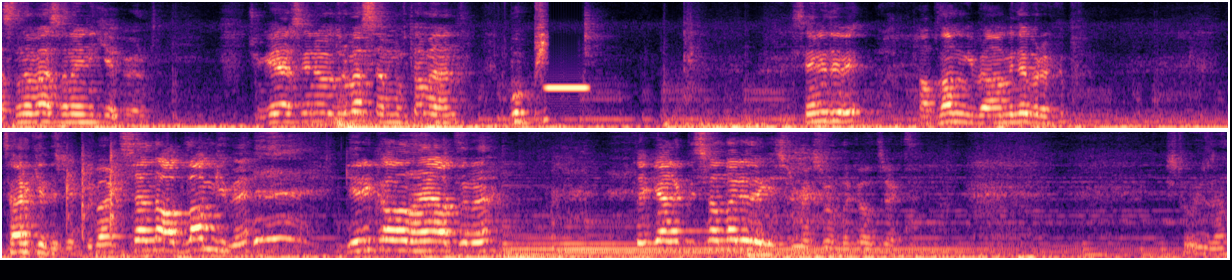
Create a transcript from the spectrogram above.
Aslında ben sana iyilik yapıyorum. Çünkü eğer seni öldürmezsem muhtemelen bu p seni de bir ablam gibi hamile bırakıp terk edecekti. Belki sen de ablam gibi geri kalan hayatını tekerlekli sandalyede geçirmek zorunda kalacaktın. İşte o yüzden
